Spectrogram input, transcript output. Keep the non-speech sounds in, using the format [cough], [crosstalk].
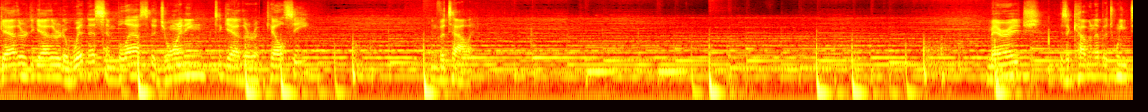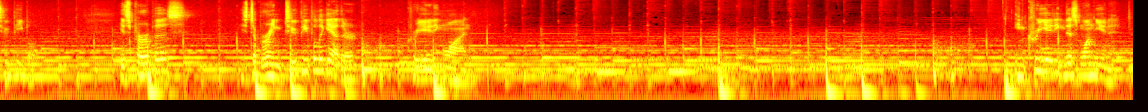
gathered together to witness and bless the joining together of Kelsey and Vitaliy. Marriage is a covenant between two people. Its purpose is to bring two people together, creating one. Creating this one unit,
